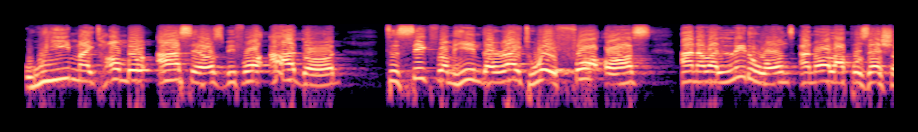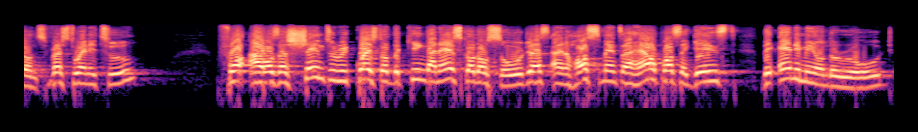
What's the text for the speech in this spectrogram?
we might humble ourselves before our God to seek from Him the right way for us and our little ones and all our possessions. Verse 22. For I was ashamed to request of the king an escort of soldiers and horsemen to help us against the enemy on the road,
